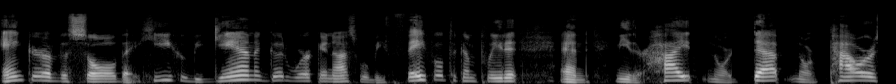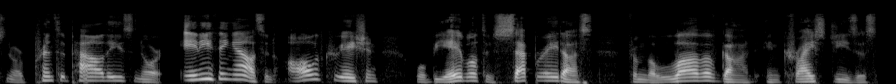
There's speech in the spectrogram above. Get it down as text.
anchor of the soul, that he who began a good work in us will be faithful to complete it, and neither height, nor depth, nor powers, nor principalities, nor anything else in all of creation will be able to separate us from the love of God in Christ Jesus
